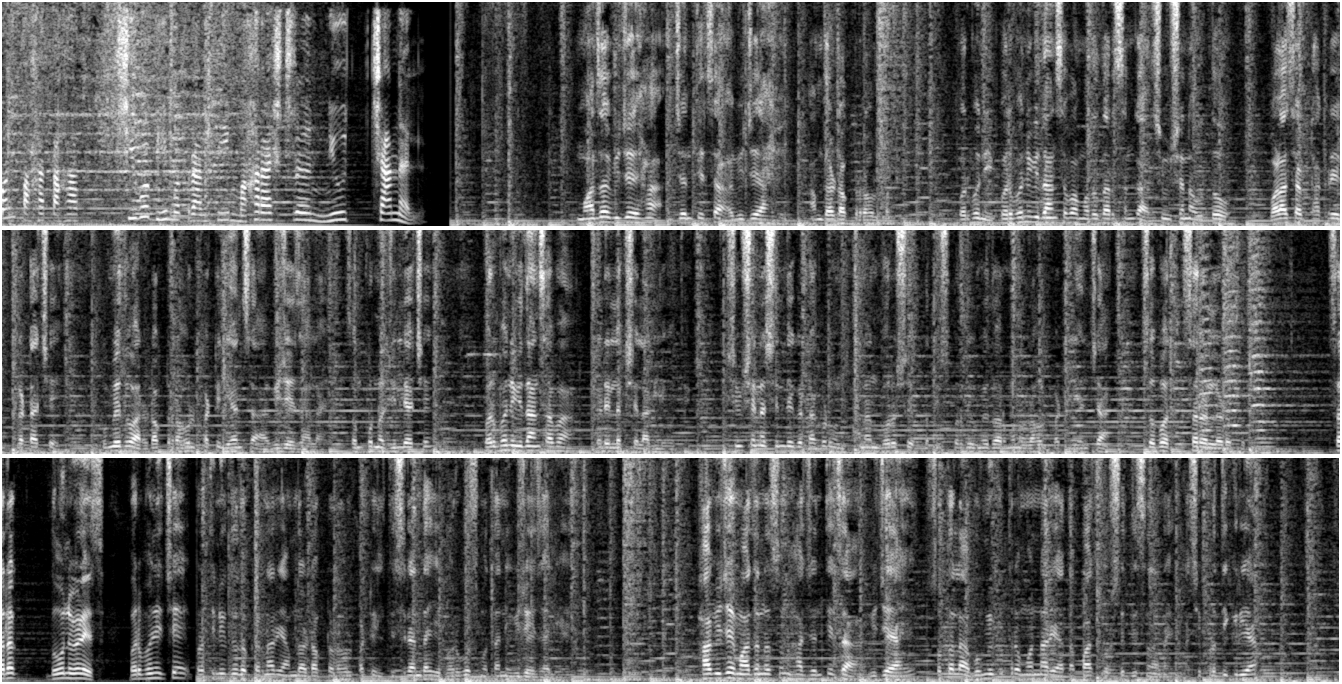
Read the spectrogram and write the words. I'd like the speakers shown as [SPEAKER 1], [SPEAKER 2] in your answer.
[SPEAKER 1] आपण पाहत आहात शिवभीमक्रांती महाराष्ट्र न्यूज चॅनल.
[SPEAKER 2] माझा विजय हा जनतेचा विजय आहे आमदार डॉक्टर राहुल पाटील. परभणी परभणी विधानसभा मतदारसंघात शिवसेना उद्धव बाळासाहेब ठाकरे गटाचे उमेदवार डॉक्टर राहुल पाटील यांचा विजय झाला आहे संपूर्ण जिल्ह्याचे परभणी विधानसभाकडे लक्ष लागले होते. शिवसेना शिंदे गटाकडून आनंद भरोसे प्रतिस्पर्धी उमेदवार म्हणून राहुल पाटील यांच्या सोबत सरळ लढत होते. सरक दोन वेळेस परभणीचे प्रतिनिधित्व करणारे आमदार डॉक्टर राहुल पाटील तिसऱ्यांदाही भरघोस मताने विजयी झाले आहे. हा विजय माझा नसून हा जनतेचा विजय आहे. स्वतःला भूमिपुत्र म्हणणारे आता पाच वर्ष दिसणार नाही अशी प्रतिक्रिया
